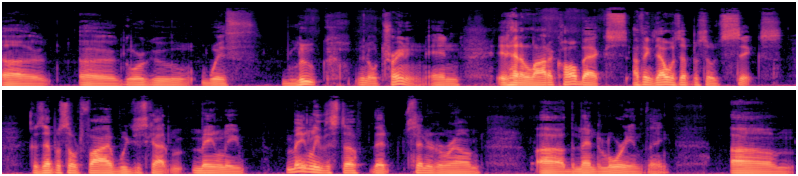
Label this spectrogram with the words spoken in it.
uh, uh, Grogu with Luke, you know, training, and it had a lot of callbacks. I think that was episode six because episode five we just got mainly mainly the stuff that centered around uh, the Mandalorian thing. Um,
